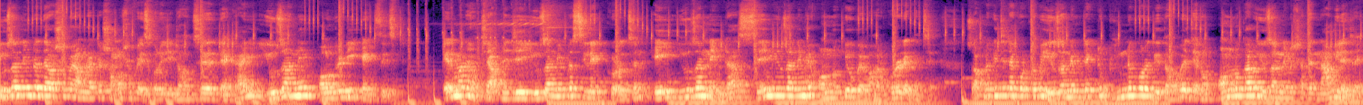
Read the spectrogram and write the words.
ইউজার নেমটা দেওয়ার সময় আমরা একটা সমস্যা ফেস করি, যেটা হচ্ছে দেখাই ইউজার নেম অলরেডি এক্সিস্ট এর মানে হচ্ছে আপনি যে ইউজার নেমটা সিলেক্ট করেছেন, এই ইউজার নেমটা সেম ইউজার নেমে অন্য কেউ ব্যবহার করে রেখেছে। সো আপনাকে যেটা করতে হবে ইউজার নেমটা একটু ভিন্ন করে দিতে হবে, যেন অন্য কারও ইউজার নেমের সাথে না মিলে যায়।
